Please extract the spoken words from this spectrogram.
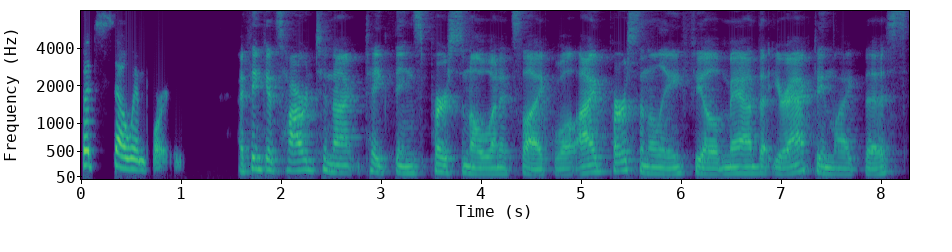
but so important. I think it's hard to not take things personal when it's like, well, I personally feel mad that you're acting like this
